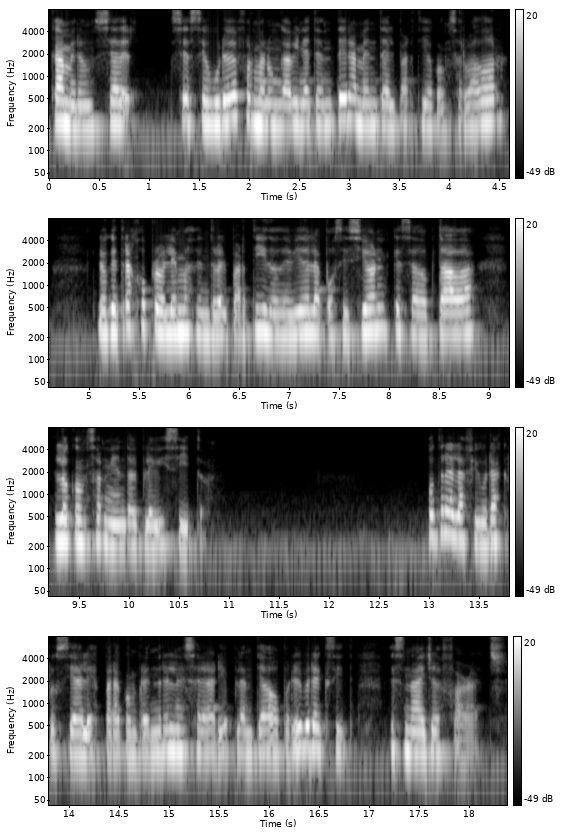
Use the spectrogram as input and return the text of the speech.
Cameron se se aseguró de formar un gabinete enteramente del Partido Conservador, lo que trajo problemas dentro del partido debido a la posición que se adoptaba en lo concerniente al plebiscito. Otra de las figuras cruciales para comprender el escenario planteado por el Brexit es Nigel Farage.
